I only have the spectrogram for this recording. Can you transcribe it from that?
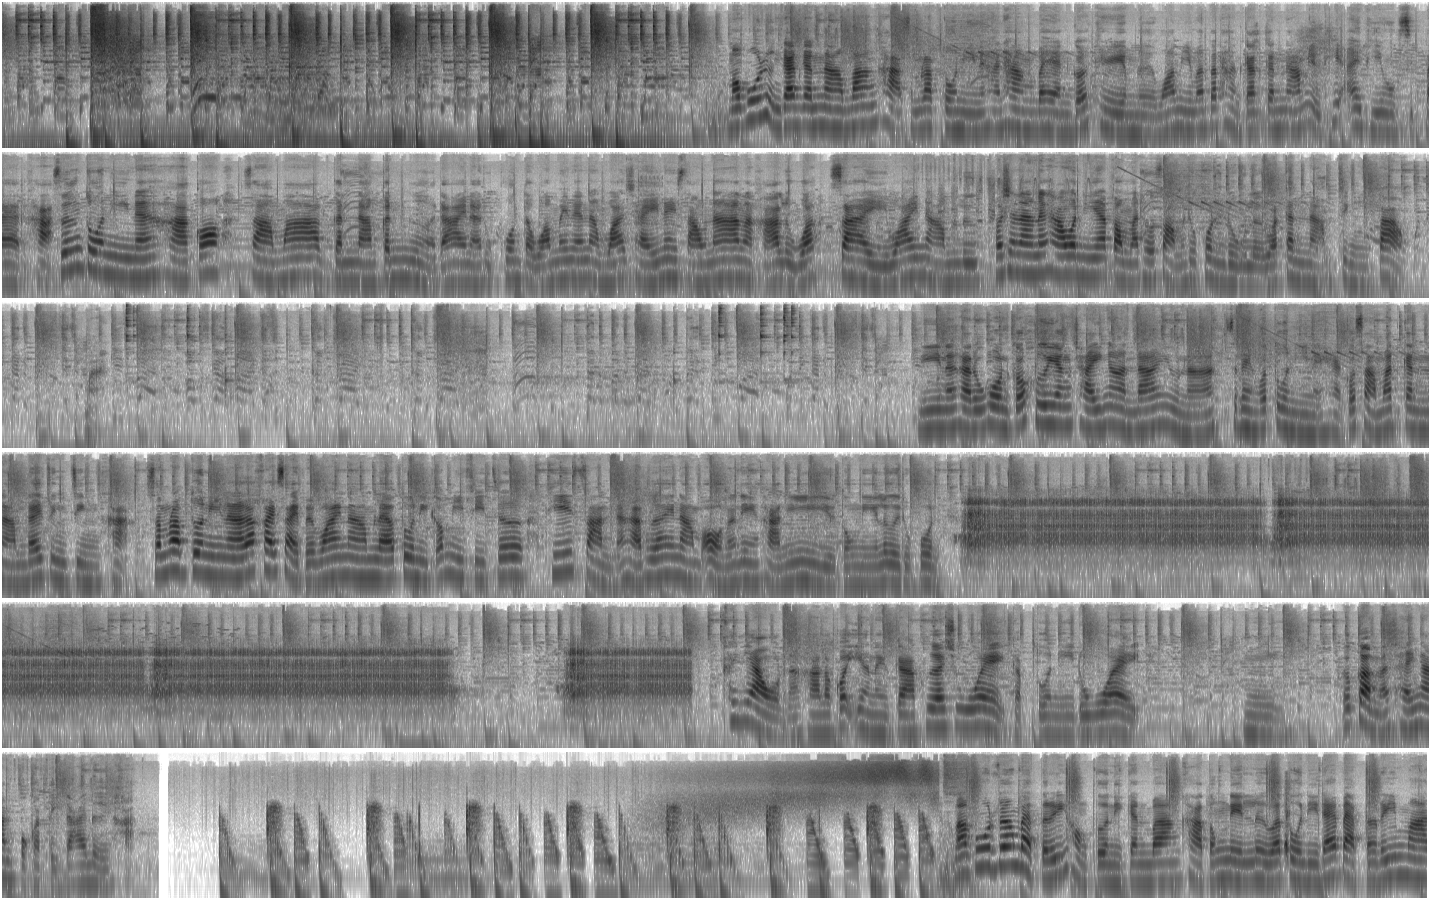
มาพูดถึงการกันน้ำบ้างค่ะสำหรับตัวนี้นะคะ ทางแบรนด์ก็เคลมเลยว่ามีมาตรฐานการกันน้ำอยู่ที่ IP68 ค่ะ ซึ่งตัวนี้นะคะก็สามารถกันน้ำกันเหงื่อได้นะทุกคนแต่ว่าไม่แนะนำว่าใช้ในซาวน่านะคะ หรือว่าใส่ว่ายน้ำลึก เพราะฉะนั้นนะคะวันนี้ต่อมาทดสอบให้ทุกคนดูเลยว่ากันน้ำจริงหรือเปล่า นี่นะคะทุกคนก็คือยังใช้งานได้อยู่นะ แสดงว่าตัวนี้เนะคะก็สามารถกันน้ำได้จริง ๆ ค่ะสำหรับตัวนี้นะถ้าใครใส่ไปว่ายน้ำแล้วตัวนี้ก็มีฟีเจอร์ที่สั่นนะคะ เพื่อให้น้ำออกนั่นเองค่ะนี่อยู่ตรงนี้เลยทุกคน เขย่านะคะ แล้วก็เอียงนาฬิกาเพื่อช่วยกับตัวนี้ด้วยนี่แล้วกลับมาใช้งานปกติได้เลยค่ะ Ow. มาพูดเรื่องแบตเตอรี่ของตัวนี้กันบ้างค่ะ ต้องเน้นเลยว่าตัวนี้ได้แบตเตอรี่มา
